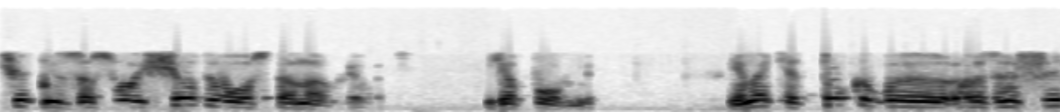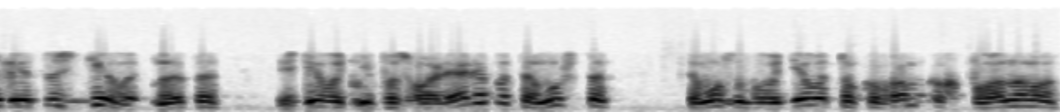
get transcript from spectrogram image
чуть не за свой счет его восстанавливать. Я помню. Понимаете, только бы разрешили это сделать. Но это сделать не позволяли, потому что это можно было делать только в рамках планового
